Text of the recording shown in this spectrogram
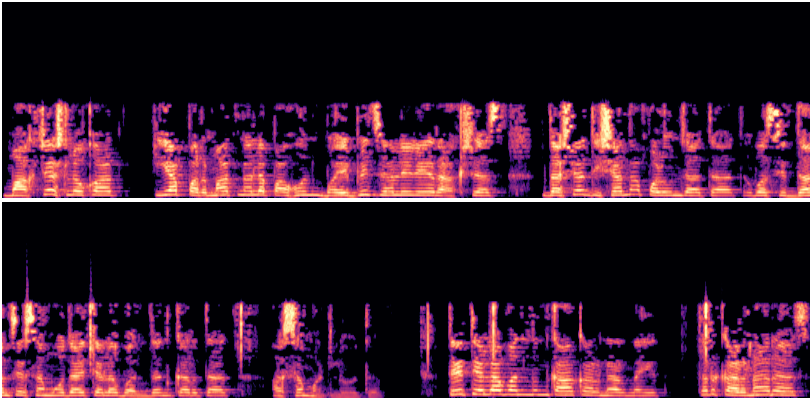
मागच्या श्लोकात या परमात्म्याला पाहून भयभीत झालेले राक्षस दशा दिशांना पळून जातात व सिद्धांचे समुदाय त्याला वंदन करतात असं म्हटलं होतं. ते त्याला वंदन का करणार नाहीत? तर करणारच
